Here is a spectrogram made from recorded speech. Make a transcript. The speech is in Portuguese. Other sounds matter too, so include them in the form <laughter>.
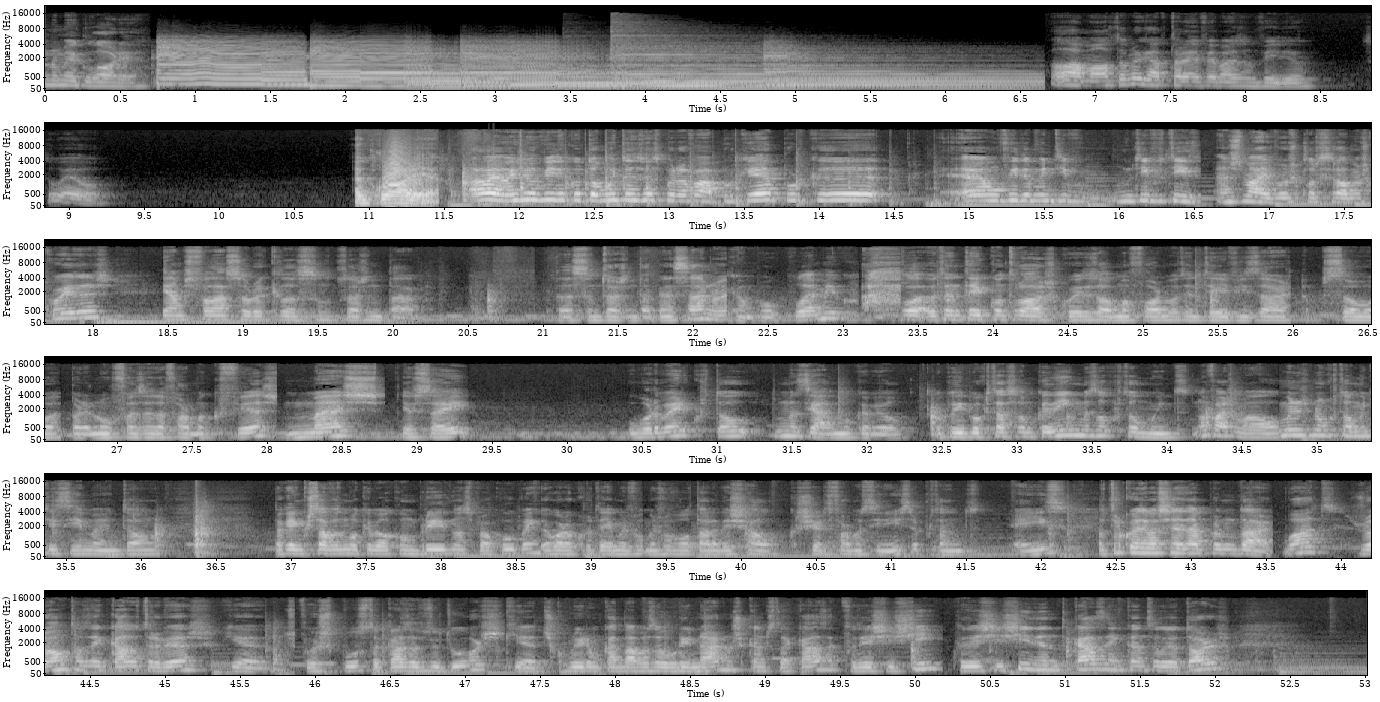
Meu nome é Glória. Olá malta, obrigado por estarem a ver mais um vídeo. Sou eu. A Glória. Ah bem, mas é um vídeo que eu estou muito ansioso para gravar. Porquê? Porque é um vídeo muito, muito divertido. Antes de mais, vou esclarecer algumas coisas. Vamos falar sobre aquele assunto que a gente está assunto que a gente está a pensar, não é? Que é um pouco polémico. Ah, Eu tentei controlar as coisas de alguma forma, eu tentei avisar a pessoa para não o fazer da forma que fez, mas eu sei, o barbeiro cortou demasiado o meu cabelo. Eu pedi para cortar só um bocadinho, mas ele cortou muito. Não faz mal, mas não cortou muito em cima, então para quem gostava do meu cabelo comprido, não se preocupem. Agora cortei, mas vou, mas vou voltar a deixá-lo crescer de forma sinistra, portanto é isso. Outra coisa que vocês devem perguntar: What? João, estás em casa outra vez? Que é, foi expulso da casa dos youtubers? Que é, descobriram que andavas a urinar nos cantos da casa, que fazias xixi, que fazias xixi dentro de casa, em cantos aleatórios?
